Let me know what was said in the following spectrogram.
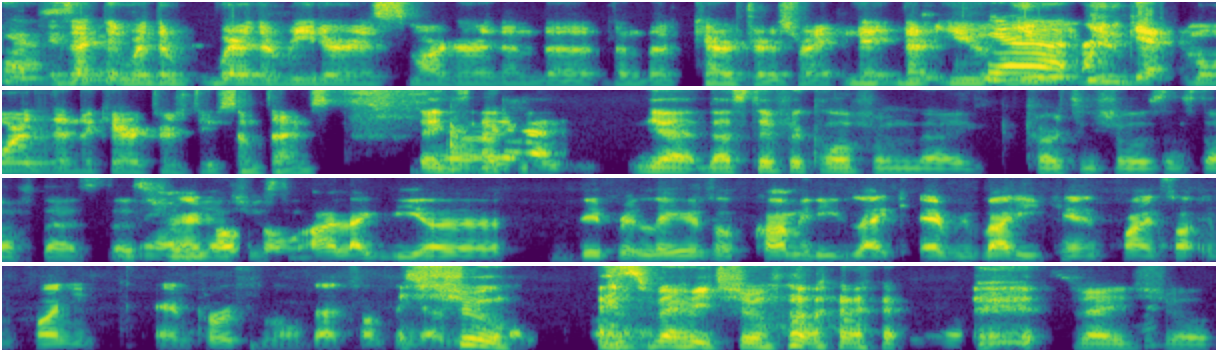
yeah. exactly where the where the reader is smarter than the than the characters right and they you yeah. you you get more than the characters do sometimes exactly yeah, yeah that's typical from like cartoon shows and stuff that's that's yeah, and also i like the uh different layers of comedy like everybody can find something funny and personal that's something it's true really like. It's very true it's very true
